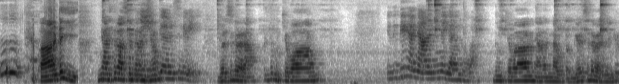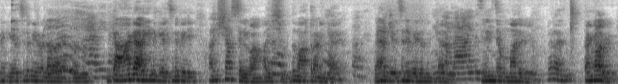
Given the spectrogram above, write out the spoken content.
വേണ്ട ഈ. ഇനി അടുത്ത പ്രാവശ്യം എന്താ ഗേൾസിന്റെ പേരാ വരാം. ഇത് മിക്കവാറും ഇതിന്റെ ഞാൻ ഞാൻ തന്നെ കാലം പോവാ. ഇത് മിക്കവാറും ഞാൻ തന്നെ ഔട്ടും ഗേൾസിന്റെ പേരല്ല? എനിക്ക് പിന്നെ ഗേൾസിന്റെ പേര് വല്ലാതെ അറിയാത്തതുകൊണ്ട് എനിക്ക് ആകെ അറിയുന്ന ഗേൾസിന്റെ പേര് ഐഷ സെൽവ ഐഷു ഇത് മാത്രമാണ് എനിക്കറിയാം. വേറെ ഗേൾസിന്റെ പേരൊന്നും എനിക്കറിയില്ല. നന്നായിട്ട് പിന്നെ എന്റെ ഉമ്മാന്റെ പേരും. വേറെ പെങ്ങളെ പേരും.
